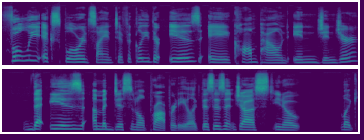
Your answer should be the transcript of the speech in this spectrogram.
fully explored scientifically, there is a compound in ginger that is a medicinal property. Like, this isn't just, you know, like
